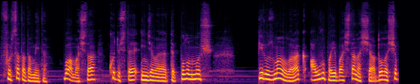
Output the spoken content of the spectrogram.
fırsat adamıydı. Bu amaçla Kudüs'te incelemelerde bulunmuş bir uzman olarak Avrupa'yı baştan aşağı dolaşıp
